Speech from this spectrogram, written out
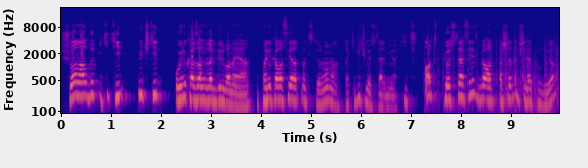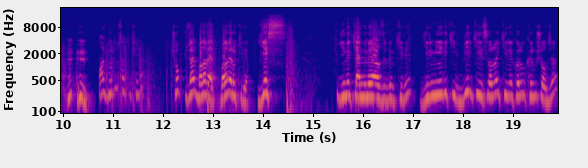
Şu an aldığım 2 kill 3 kill oyunu kazandırabilir bana ya. Bir panik havası yaratmak istiyorum ama rakip hiç göstermiyor. Hiç. Artık gösterseniz ve artık aşağıda bir şeyler kuruluyor. Aa gördüm sanki bir şeyler. Çok güzel bana ver. Bana ver o kili. Yes. Yine kendime yazdırdım kili. 27 kill. 1 kill sonra kill rekorumu kırmış olacağım.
